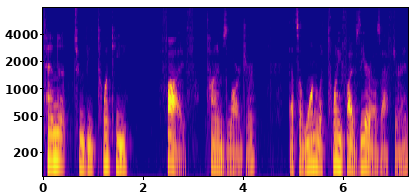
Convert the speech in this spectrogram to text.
10 to the 25 times larger. That's a 1 with 25 zeros after it.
